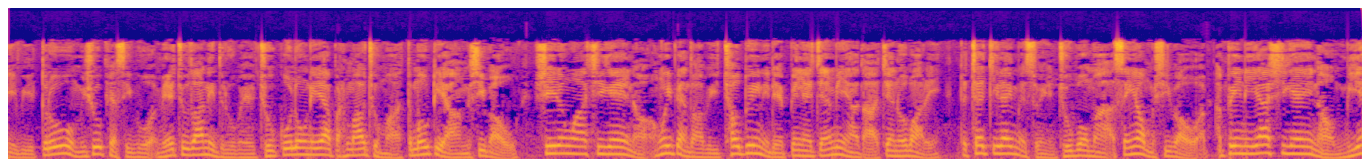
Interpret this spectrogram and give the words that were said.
နေပြီးသူတို့ကိုမိရှို့ဖျက်ဆီးဖို့အမြဲကြိုးစားနေတယ်လို့ပဲဂျိုကိုလုံးတွေကပထမဂျိုမှာတမုတ်တရားမရှိပါဘူးရှေးတုန်းကရှိခဲ့ရင်တော့အငွေ့ပြန်သွားပြီး၆သွေးနေတဲ့ပင်လယ်ကျမ်းပင်ရတာကျန်တော့ပါတယ်တစ်ချက်ကြည့်လိုက်မယ်ဆိုရင်ဂျိုပေါ်မှာအစိမ်းရောက်မရှိပါဘူးအပင်နေရရှိခဲ့ရင်တော့မီးရ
